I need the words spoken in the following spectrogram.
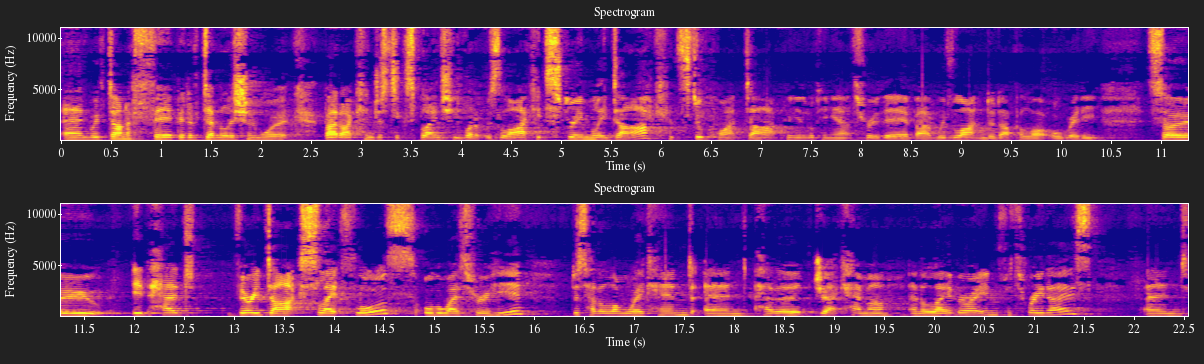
And we've done a fair bit of demolition work, but I can just explain to you what it was like. Extremely dark. It's still quite dark when you're looking out through there, but we've lightened it up a lot already. So it had very dark slate floors all the way through here. Just had a long weekend and had a jackhammer and a labourer in for three days. And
